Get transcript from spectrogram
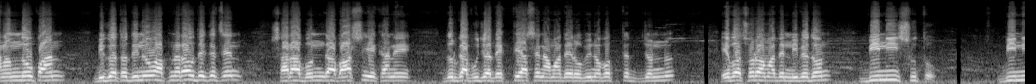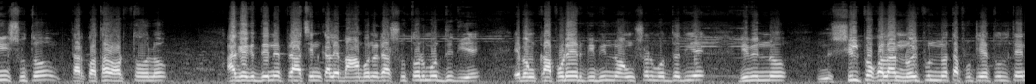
আনন্দও পান। বিগত দিনেও আপনারাও দেখেছেন, সারা বনগাবাসী এখানে দুর্গাপূজা দেখতে আসেন আমাদের অভিনবত্বের জন্য। এবছরও আমাদের নিবেদন, বিনি সুতো। বিনি সুতো, তার কথার অর্থ হলো, আগের দিনে প্রাচীনকালে মা বোনেরা সুতোর মধ্যে দিয়ে এবং কাপড়ের বিভিন্ন অংশের মধ্যে দিয়ে বিভিন্ন শিল্পকলার নৈপুণ্যতা ফুটিয়ে তুলতেন,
